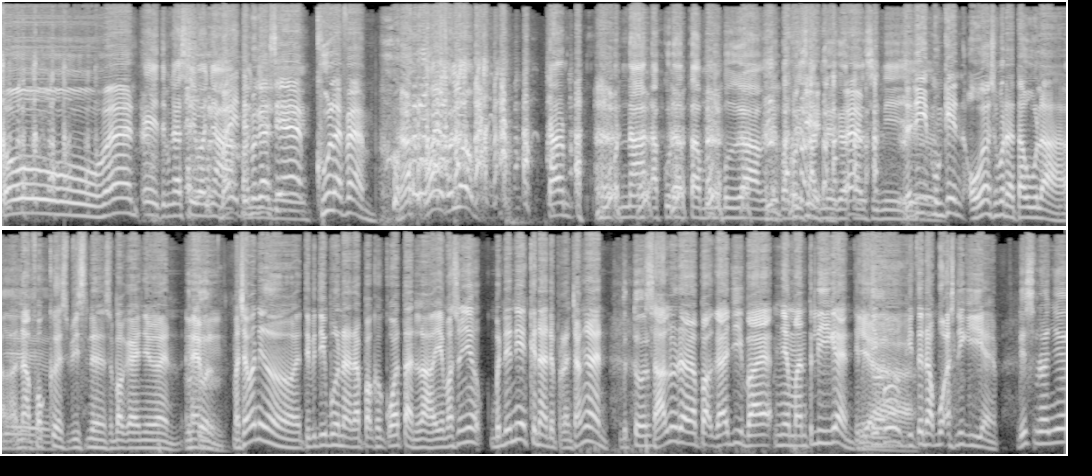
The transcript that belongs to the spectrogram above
Oh, man. eh, terima kasih banyak. Baik, terima kasih ni. eh. Cool FM. Weh, belum. Kan penat aku datang menyeberang daripada okay. sana datang Em, sini. Jadi je. mungkin orang semua dah tahulah Yeah. nak fokus bisnes sebagainya kan. Betul. Em, macam mana tiba-tiba nak dapat kekuatan lah. Ya maksudnya benda ni kena ada perancangan. Betul. Selalu dah dapat gaji bayarnya monthly kan. Tiba-tiba Yeah. kita nak buat sendiri kan. dia sebenarnya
